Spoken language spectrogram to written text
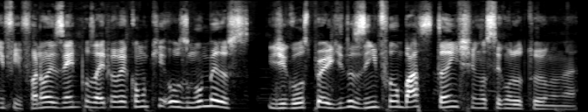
Enfim, foram exemplos aí pra ver como que os números de gols perdidos inflam bastante no segundo turno, né?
